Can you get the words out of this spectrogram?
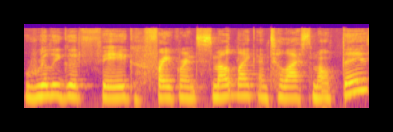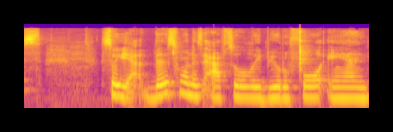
really good fig fragrance smelled like until i smelled this so yeah, this one is absolutely beautiful and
